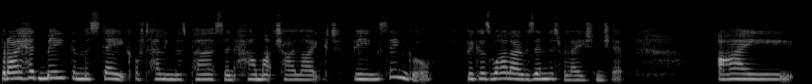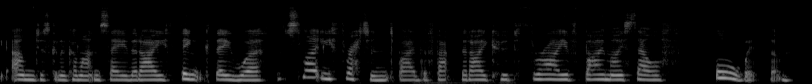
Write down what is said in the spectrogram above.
But I had made the mistake of telling this person how much I liked being single because while I was in this relationship, I am just going to come out and say that I think they were slightly threatened by the fact that I could thrive by myself or with them.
